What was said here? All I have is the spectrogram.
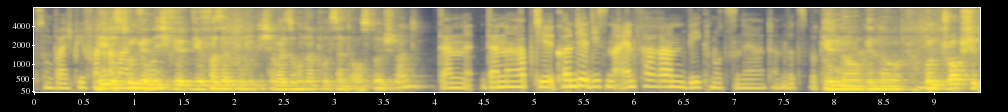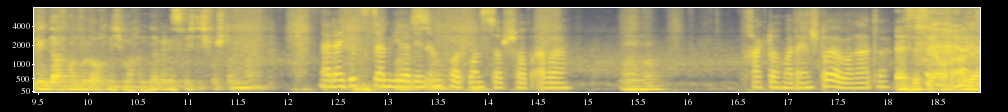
zum Beispiel von Nee, das Amazon. tun wir nicht. Wir, wir versenden glücklicherweise 100% aus Deutschland. Dann, dann habt ihr, könnt ihr diesen einfacheren Weg nutzen, ja, dann wird es wirklich... Genau, schwer. genau. Und Dropshipping darf man wohl auch nicht machen, ne, wenn ich es richtig verstanden habe. Na, da gibt es dann wieder also. den Import One-Stop-Shop, aber... Aha. Frag doch mal deinen Steuerberater. Es ist ja auch alles,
